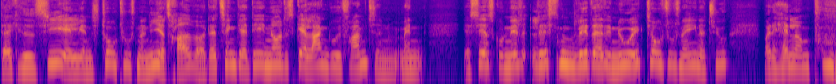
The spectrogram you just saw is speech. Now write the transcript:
der hed Sea Aliens 2039, og der tænkte jeg, at det er noget, der sker langt ud i fremtiden. Men jeg ser sgu næ- næsten lidt af det nu, ikke 2021, hvor det handler om, puh,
